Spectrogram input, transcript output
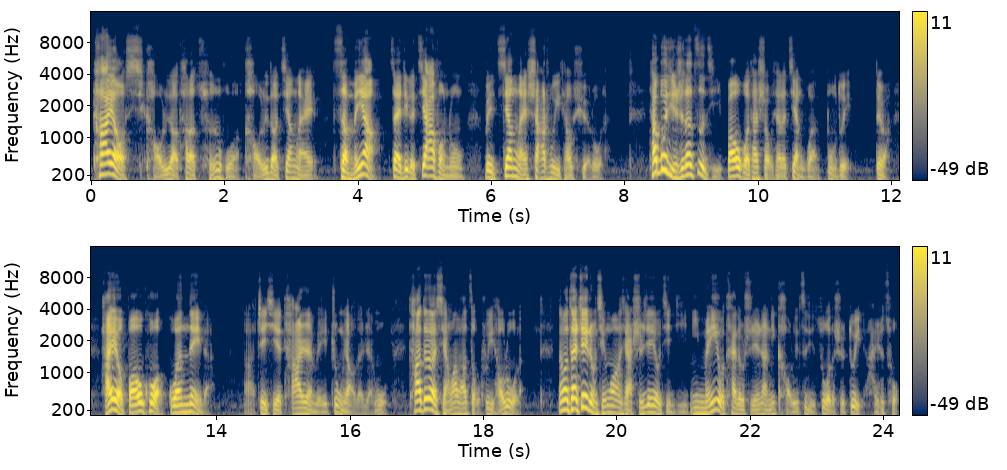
他要考虑到他的存活，考虑到将来怎么样在这个夹缝中为将来杀出一条血路来。他不仅是他自己，包括他手下的将官部队，对吧？还有包括关内的啊这些他认为重要的人物，他都要想办法走出一条路来。那么在这种情况下，时间又紧急，你没有太多时间让你考虑自己做的是对还是错。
